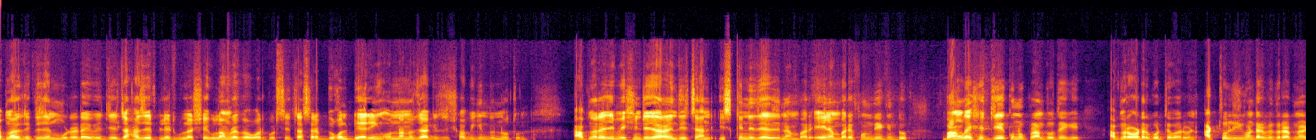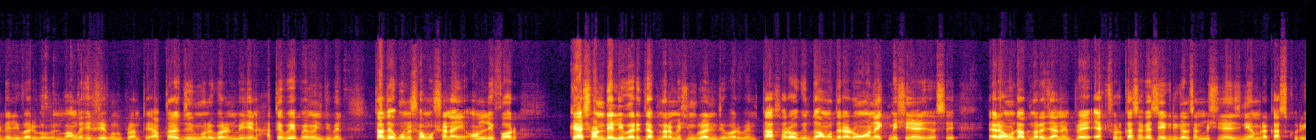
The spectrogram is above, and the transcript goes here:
আপনারা দেখতেছেন মোটা টাইপের যে জাহাজের প্লেটগুলো, সেগুলো আমরা ব্যবহার করছি। তাছাড়া বল বিয়ারিং অন্যান্য যা কিছু, সবই কিন্তু নতুন। আপনারা যে মেশিনটি যারা নিতে চান স্ক্রিনে দেওয়া যে নাম্বার এই নাম্বারে ফোন দিয়ে কিন্তু বাংলাদেশের যে কোনো প্রান্ত থেকে আপনারা অর্ডার করতে পারবেন। আটচল্লিশ ঘণ্টার ভেতরে আপনারা ডেলিভারি পাবেন বাংলাদেশের যে কোনো প্রান্তে। আপনারা যদি মনে করেন মেশিন হাতে পেয়ে পেমেন্ট দিবেন, তাতেও কোনো সমস্যা নাই। অনলি ফর ক্যাশ অন ডেলিভারিতে আপনারা মেশিনগুলো নিতে পারবেন। তাছাড়াও কিন্তু আমাদের আরও অনেক মেশিনারিজ আছে। অ্যারাউন্ড আপনারা জানেন, প্রায় একশোর কাছাকাছি এগ্রিকালচার মেশিনারিজ নিয়ে আমরা কাজ করি।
